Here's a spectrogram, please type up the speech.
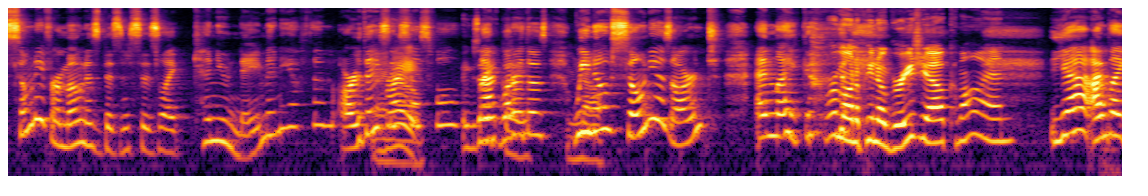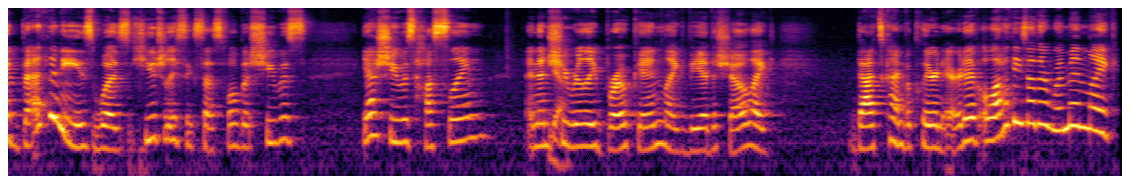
so many of Ramona's businesses, like, can you name any of them? Are they Right. successful? Like, what are Exactly. those? We know Sonja's aren't. And, like, Ramona Pinot Grigio, come on. Yeah, I'm like Bethenny's was hugely successful, but she was, yeah, she was hustling, and then she really broke in like via the show. Like, that's kind of a clear narrative. A lot of these other women, like,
